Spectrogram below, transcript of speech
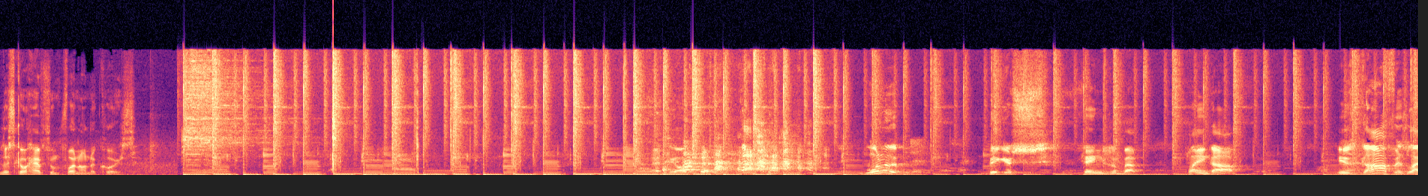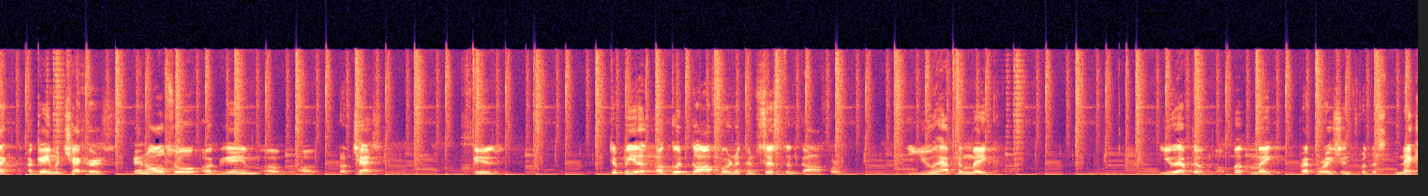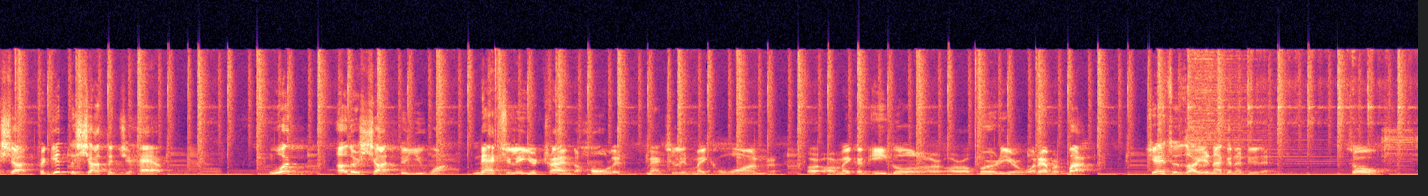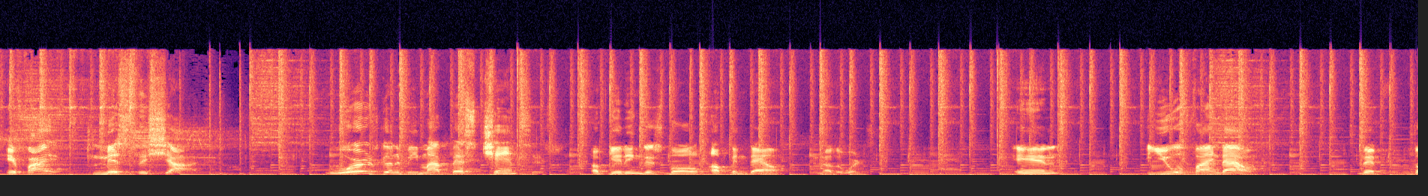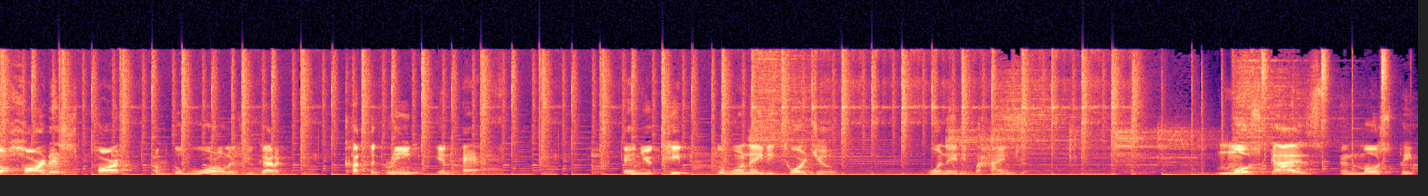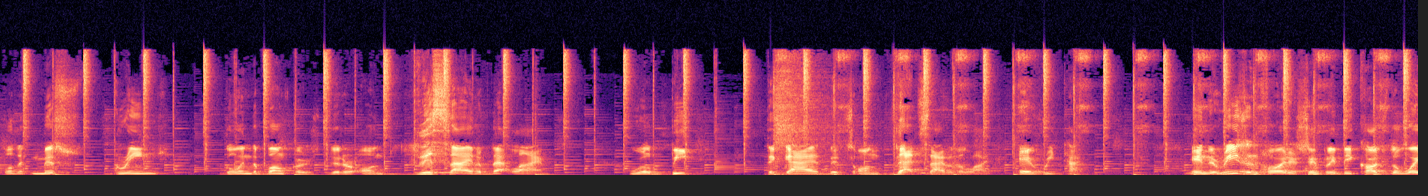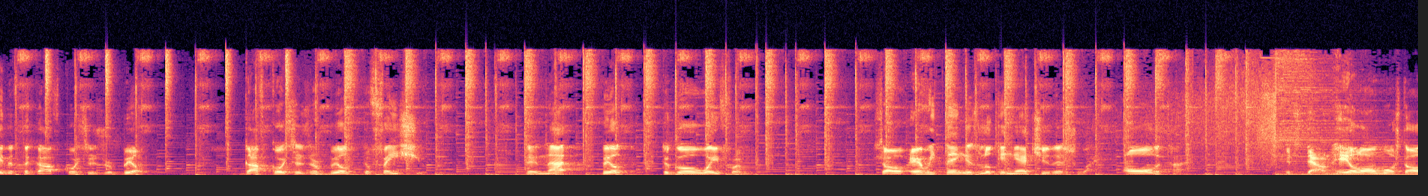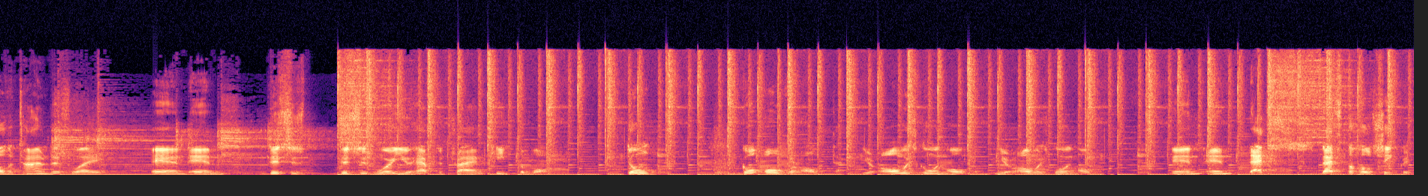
Let's go have some fun on the course. One of the biggest things about playing golf is golf is like a game of checkers and also a game of, of, of chess. Is to be a, a good golfer and a consistent golfer, you have to make you have to make preparation for the next shot. Forget the shot that you have. What other shot do you want? Naturally, you're trying to hold it, naturally make a one or, or, or make an eagle or, or a birdie or whatever, but chances are you're not gonna do that. So if I miss the shot, where's gonna be my best chances of getting this ball up and down, in other words? And you will find out that the hardest part of the world is you gotta cut the green in half. And you keep the 180 towards you, 180 behind you. Most guys and most people that miss greens go into bunkers that are on this side of that line will beat the guy that's on that side of the line every time. And the reason for it is simply because the way that the golf courses are built. Golf courses are built to face you. They're not built to go away from you. So everything is looking at you this way all the time. It's downhill almost all the time this way. And and this is this is where you have to try and keep the ball. Don't go over all the time. You're always going over. You're always going over. And and that's that's the whole secret.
